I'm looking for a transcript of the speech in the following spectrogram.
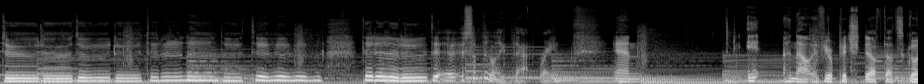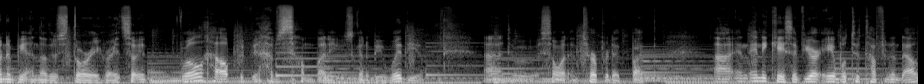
do do do do do do do do something like that, right? And it, now, if you're pitch deaf, that's going to be another story, right? So it will help if you have somebody who's going to be with you uh, to somewhat interpret it. But uh, in any case, if you're able to toughen it out,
